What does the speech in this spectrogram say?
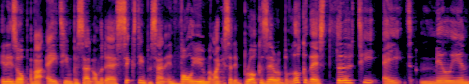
it is up about 18% on the day, 16% in volume. Like I said, it broke a zero, but look at this, $38 million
